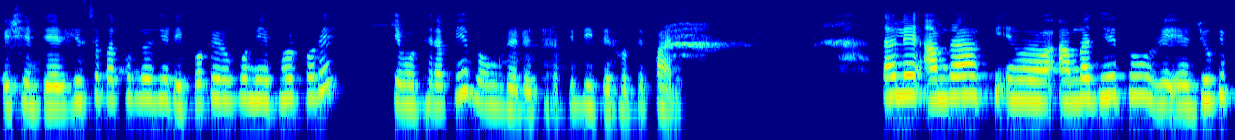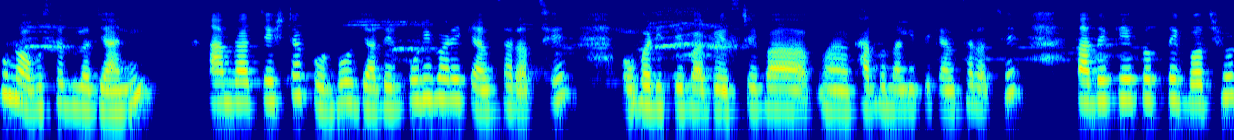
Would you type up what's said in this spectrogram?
পেশেন্টের হিস্টোপ্যাথোলজি রিপোর্টের উপর নির্ভর করে কেমোথেরাপি এবং রেডিওথেরাপি দিতে হতে পারে। তাহলে আমরা আমরা যেহেতু ঝুঁকিপূর্ণ অবস্থাগুলো জানি আমরা চেষ্টা করব যাদের পরিবারে ক্যান্সার আছে ওভারিতে বা ব্রেস্টে বা খাদ্যনালীতে ক্যান্সার আছে, তাদেরকে প্রত্যেক বছর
